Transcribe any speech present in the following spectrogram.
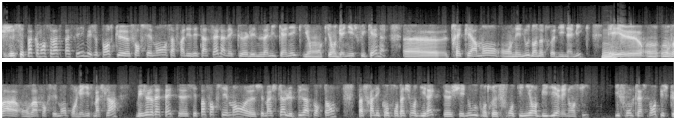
je ne sais pas comment ça va se passer, mais je pense que forcément ça fera des étincelles avec euh, les amis canets qui ont qui ont gagné ce week-end. Euh, très clairement, on est nous dans notre dynamique mmh. et euh, on, on, va on va forcément pour gagner ce match-là. Mais je le répète, c'est pas forcément ce match-là le plus important. Ça sera les confrontations directes chez nous contre Frontignan, Billière et Nancy qui font le classement puisque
